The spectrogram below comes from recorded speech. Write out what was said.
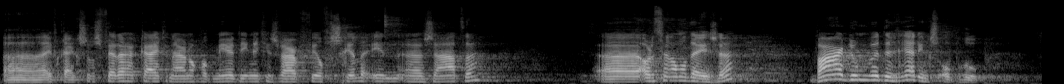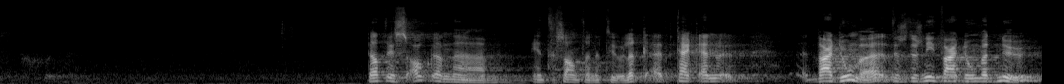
Eh, even kijken, zullen we verder kijken naar nog wat meer dingetjes waar veel verschillen in eh, zaten? Eh, oh, dat zijn allemaal deze? Waar doen we de reddingsoproep? Dat is ook een interessante natuurlijk. Kijk, en waar doen we? Het is dus niet waar doen we het nu.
